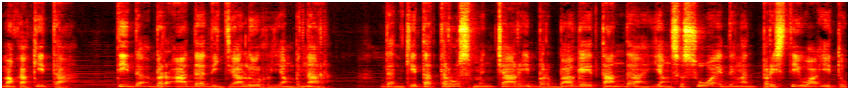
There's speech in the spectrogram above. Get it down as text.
maka kita tidak berada di jalur yang benar dan kita terus mencari berbagai tanda yang sesuai dengan peristiwa itu.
